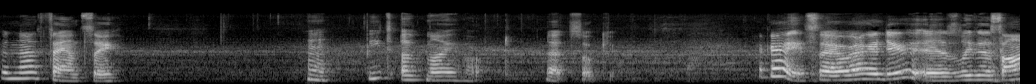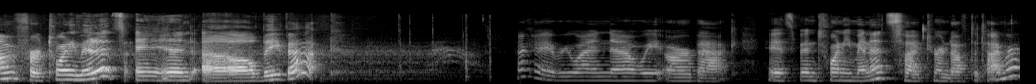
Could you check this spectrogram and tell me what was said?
Isn't that fancy? Hmm. Beat of my heart. That's so cute. Okay, so what I'm going to do is leave this on for 20 minutes and I'll be back. Okay everyone, now we are back. It's been 20 minutes, I turned off the timer,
